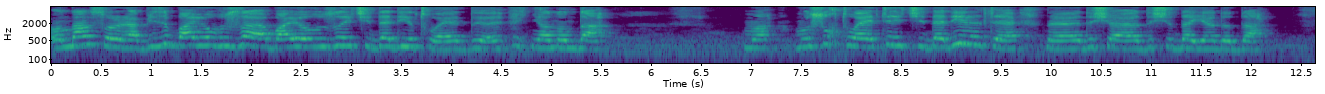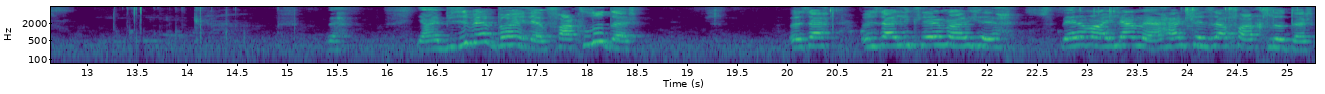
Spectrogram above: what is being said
Ondan sonra bizim banyomuzda, banyomuzun içinde değil tuvaleti yanında. Ma, musluk tuvaleti içinde değil de e, dışarı, dışında yanında. Ve yani bizim ev böyle farklıdır. Özel özelliklerim herke- benim ailem ve herkese farklıdır.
